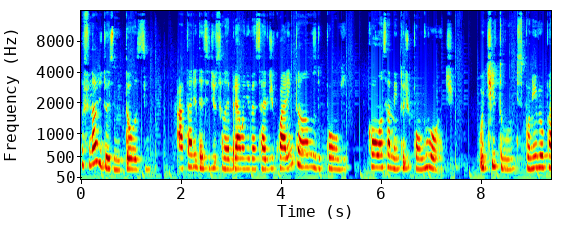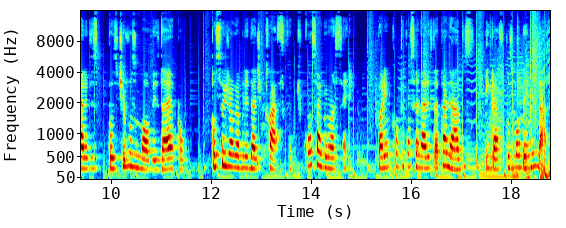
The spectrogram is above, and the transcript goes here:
No final de 2012, a Atari decidiu celebrar o aniversário de 40 anos do Pong com o lançamento de Pong World. O título, disponível para dispositivos móveis da Apple, possui jogabilidade clássica que consagrou a série, porém conta com cenários detalhados e gráficos modernizados.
